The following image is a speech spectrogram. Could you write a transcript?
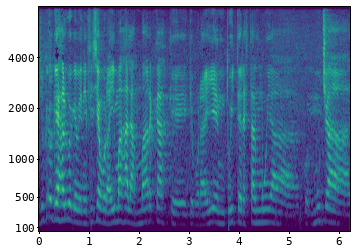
Yo creo que es algo que beneficia por ahí más a las marcas que, que por ahí en Twitter están muy con mucha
